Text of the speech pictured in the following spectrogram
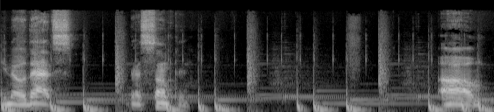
you know, that's that's something. Um,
